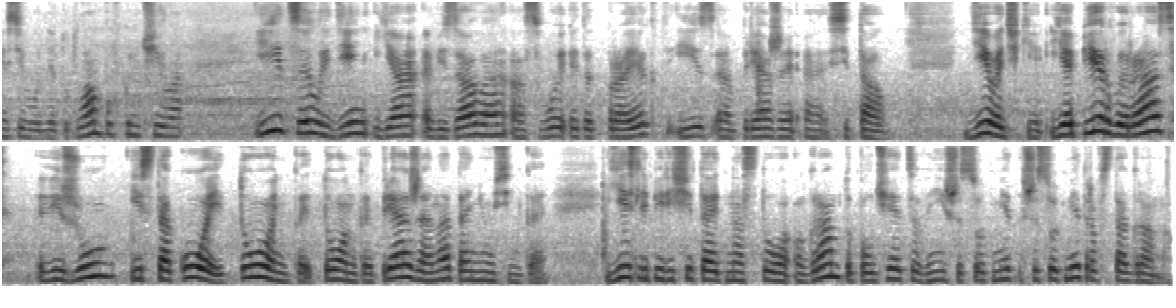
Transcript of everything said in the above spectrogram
Я сегодня тут лампу включила. И целый день я вязала а, свой этот проект из а, пряжи а, Ситал. Девочки, я первый раз вяжу из такой тонкой, тонкой пряжи, она тонюсенькая. Если пересчитать на 100 грамм, то получается в ней 600, мет 600 метров в 100 граммах.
